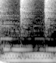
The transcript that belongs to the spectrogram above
Música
